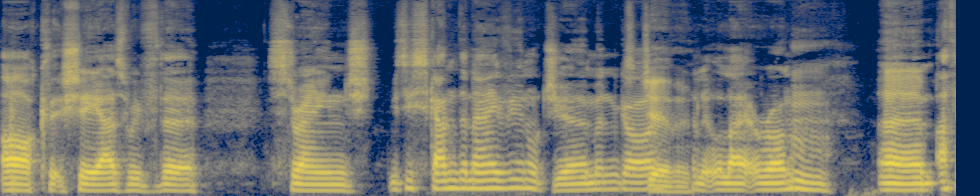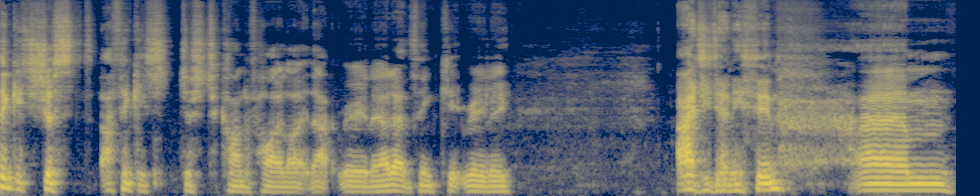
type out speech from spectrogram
arc that she has with the strange is he Scandinavian or German guy German. a little later on. Mm. Um, I think it's just I think it's just to kind of highlight that really. I don't think it really added anything. Um,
